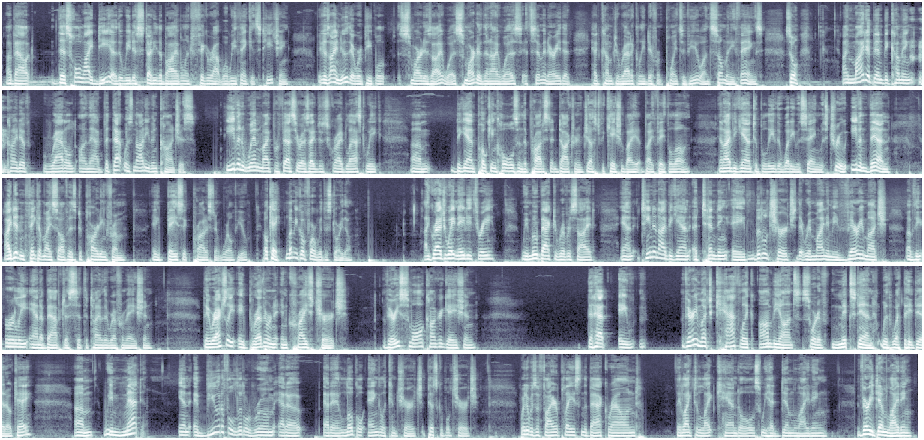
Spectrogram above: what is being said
about this whole idea that we just study the Bible and figure out what we think it's teaching. Because I knew there were people smart as I was, smarter than I was at seminary, that had come to radically different points of view on so many things. So I might have been becoming kind of rattled on that, but that was not even conscious. Even when my professor, as I described last week, um, began poking holes in the Protestant doctrine of justification by, by faith alone, and I began to believe that what he was saying was true, even then, I didn't think of myself as departing from a basic Protestant worldview. Okay, let me go forward with the story though. I graduate in 83. We moved back to Riverside, and Tina and I began attending a little church that reminded me very much of the early Anabaptists at the time of the Reformation. They were actually a Brethren in Christ church, very small congregation that had a very much Catholic ambiance sort of mixed in with what they did, okay? Um, we met in a beautiful little room at a at a local Anglican church, Episcopal church, where there was a fireplace in the background. They liked to light candles. We had dim lighting, very dim lighting.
